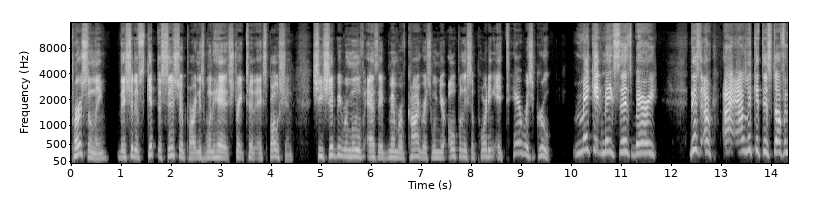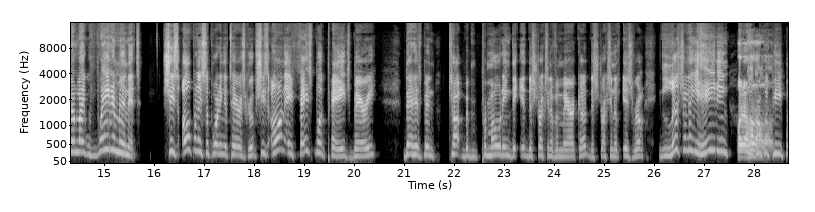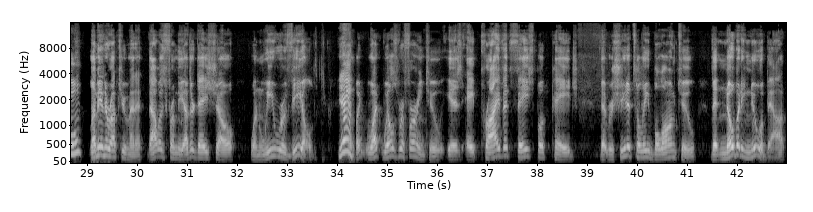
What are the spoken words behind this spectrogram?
Personally, they should have skipped the censor part and just went ahead straight to the expulsion. She should be removed as a member of Congress when you're openly supporting a terrorist group. Make it make sense, Barry. This uh, I, I look at this stuff and I'm like, wait a minute. She's openly supporting a terrorist group. She's on a Facebook page, Barry, that has been taught, promoting the destruction of America, destruction of Israel, literally hating on, a group on, of people. Let me interrupt you a minute. That was from the other day's show when we revealed. Yeah. What, what Will's referring to is a private Facebook page that Rashida Tlaib belonged to that nobody knew about.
